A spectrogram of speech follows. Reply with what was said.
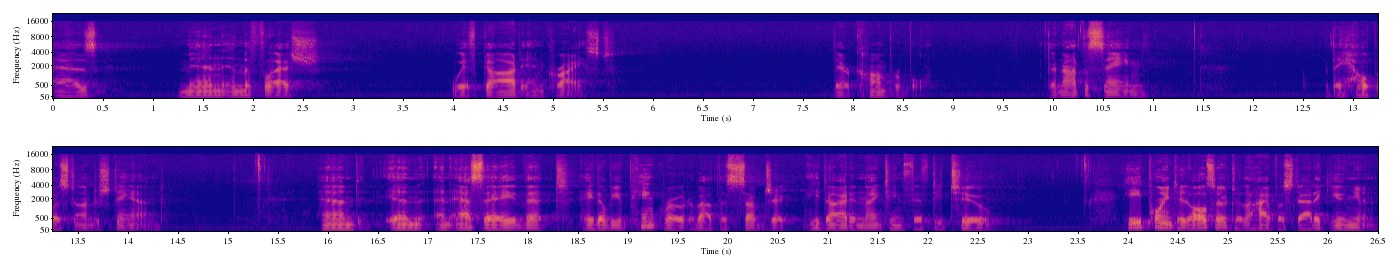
as men in the flesh with God in Christ they're comparable. They're not the same, but they help us to understand. And in an essay that A.W. Pink wrote about this subject, he died in 1952. He pointed also to the hypostatic union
